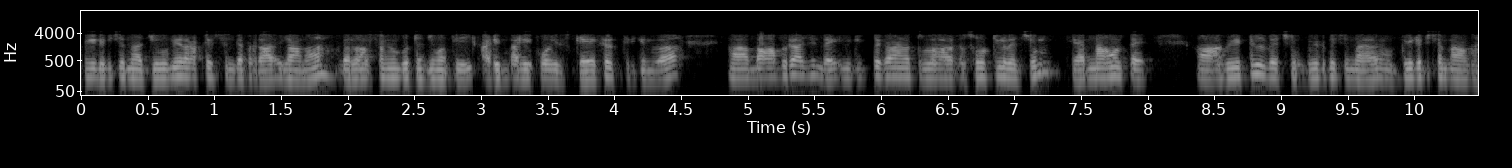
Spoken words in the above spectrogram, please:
പീഡിപ്പിച്ചിരുന്ന ജൂനിയർ ആർട്ടിസ്റ്റിന്റെ പരാതിയിലാണ് ബലാത്സംഗം കുറ്റം ചുമത്തി അടിമാലി പോലീസ് കേസെടുത്തിരിക്കുന്നത്. ബാബുരാജിന്റെ ഇരുട്ടുകാലത്തുള്ള റിസോർട്ടിൽ വെച്ചും എറണാകുളത്തെ വീട്ടിൽ വെച്ചും പീഡിപ്പിച്ചെന്ന പീഡിപ്പിച്ചെന്നാണ്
